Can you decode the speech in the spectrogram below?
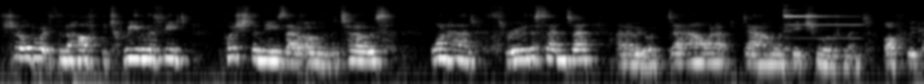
shoulder width and a half between the feet, push the knees out over the toes, one hand through the centre, and then we go down, and up, down with each movement. Off we go.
